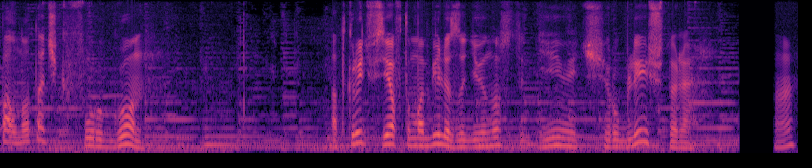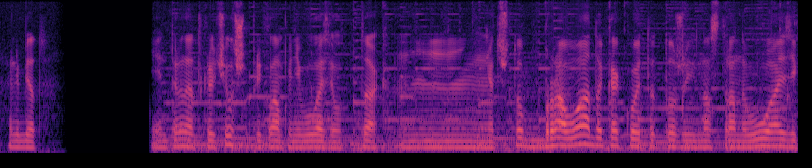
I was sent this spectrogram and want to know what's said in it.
полно тачек. Фургон. Открыть все автомобили за 99 рублей, что ли? А, ребят? Я интернет отключил, чтобы рекламка не вылазила. Так, это что? Бравада какой-то, тоже иностранный УАЗик.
